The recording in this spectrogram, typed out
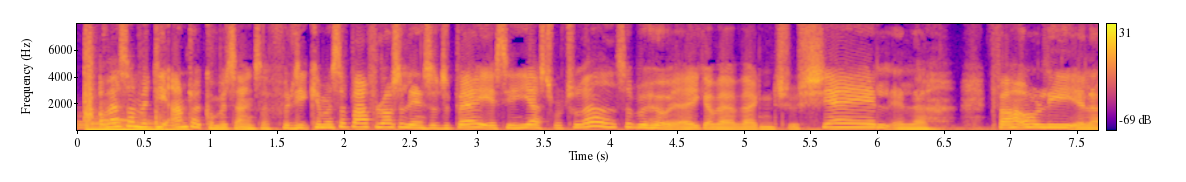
Og hvad så med de andre kompetencer? Fordi kan man så bare få lov til at læne sig tilbage og sige, at jeg er struktureret, så behøver jeg ikke at være hverken social eller faglig. Eller,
